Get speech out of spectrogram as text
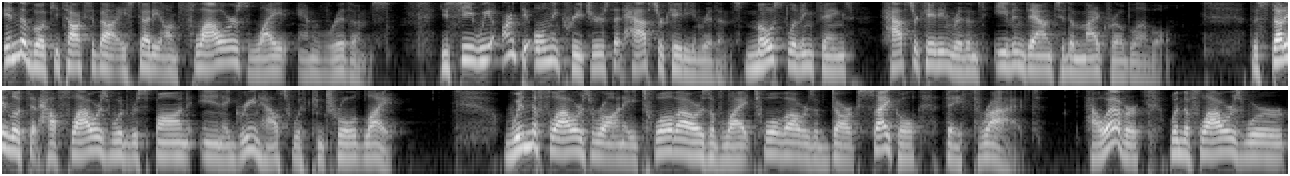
In the book, he talks about a study on flowers, light, and rhythms. You see, we aren't the only creatures that have circadian rhythms. Most living things have circadian rhythms, even down to the microbe level. The study looked at how flowers would respond in a greenhouse with controlled light. When the flowers were on a 12 hours of light, 12 hours of dark cycle, they thrived. However, when the flowers were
